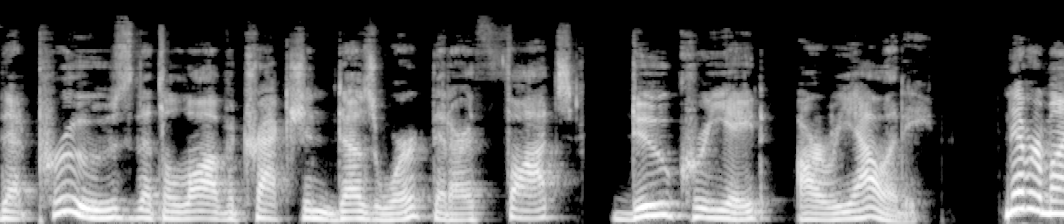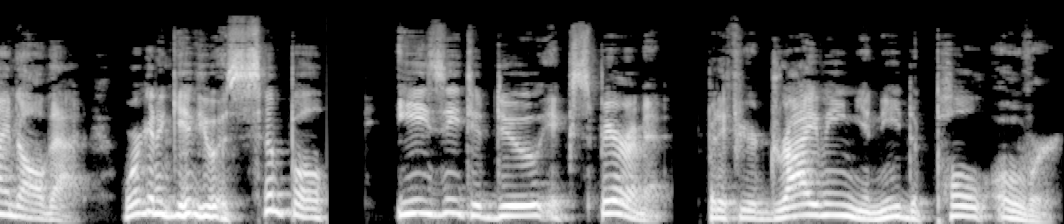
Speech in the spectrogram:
that proves that the law of attraction does work, that our thoughts do create our reality. Never mind all that. We're going to give you a simple, easy to do experiment. But if you're driving, you need to pull over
